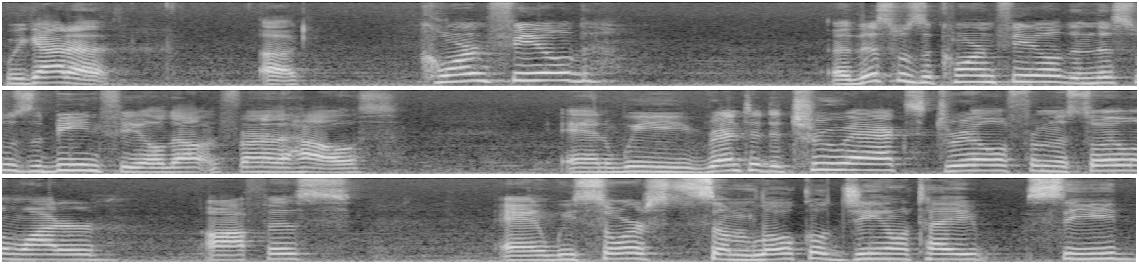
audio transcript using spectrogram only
we got a, a cornfield. Uh, this was a cornfield and this was the bean field out in front of the house. And we rented a Truax drill from the Soil and Water office. And we sourced some local genotype seed,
